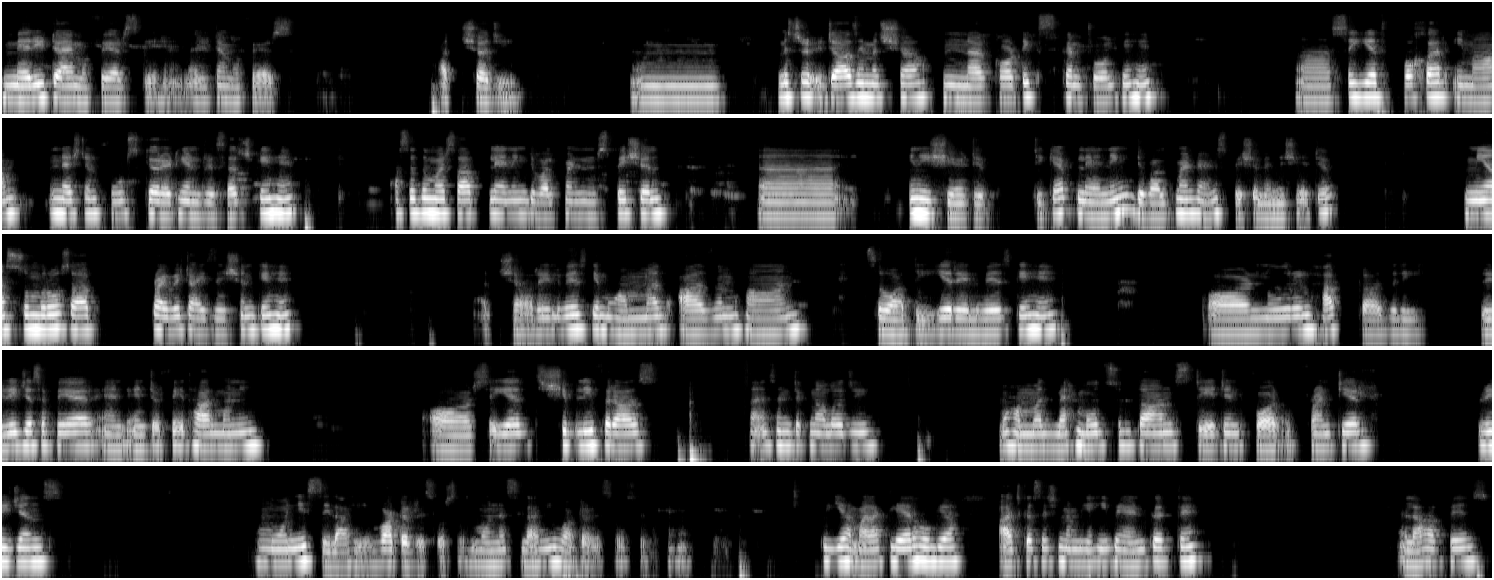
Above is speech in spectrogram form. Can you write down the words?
मेरी टाइम अफेयर्स के हैं। मेरी टाइम अफेयर्स अच्छा जी। Mister Ijaz Ahmed Shah narcotics control के हैं। Syed Fakhar Imam national food security and research के हैं। असद उमर साहब planning development and special initiative ठीक है? Planning development and special initiative Mian Soomro साहब प्राइवेटाइजेशन के हैं। अच्छा रेलवेज के मोहम्मद आज़म खान स्वाति, ये रेलवेज के हैं। और Noorul Haq Qadri religious affair and interfaith harmony और Syed Shibli Faraz science and technology Mohammad Mehmood Sultan state and frontier regions. Moonis Elahi water resources Moonis Elahi water resources तो ये हमारा clear हो गया। आज का सेशन हम यहीं पे एंड करते हैं। अल्लाह हाफिज।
